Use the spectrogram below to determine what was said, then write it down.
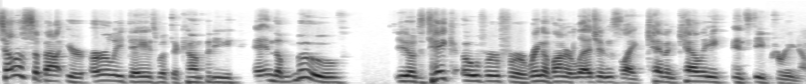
Tell us about your early days with the company and the move, you know, to take over for Ring of Honor legends like Kevin Kelly and Steve Corino.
